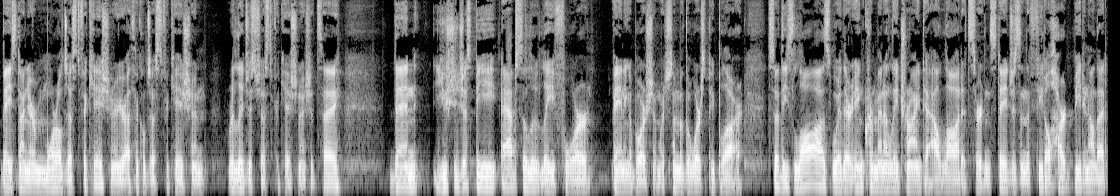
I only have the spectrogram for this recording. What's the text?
based on your moral justification or your ethical justification, religious justification, I should say, then you should just be absolutely for banning abortion, which some of the worst people are. So these laws where they're incrementally trying to outlaw it at certain stages in the fetal heartbeat and all that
